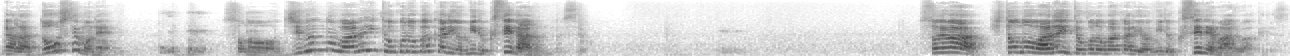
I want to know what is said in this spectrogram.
だからどうしてもねその自分の悪いところばかりを見る癖があるんですよそれは人の悪いところばかりを見る癖でもあるわけです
